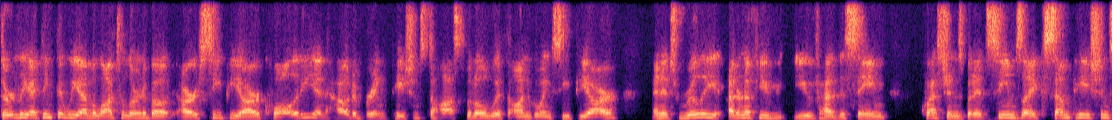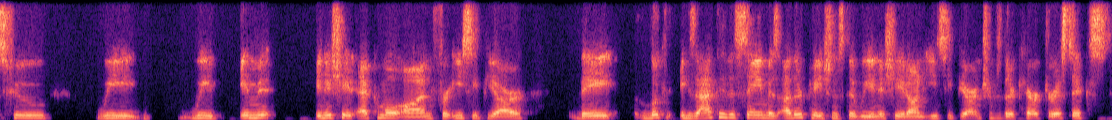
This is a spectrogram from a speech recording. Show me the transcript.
thirdly, I think that we have a lot to learn about our CPR quality and how to bring patients to hospital with ongoing CPR. And it's really, I don't know if you've you've had the same questions, but it seems like some patients who we we Im- initiate ECMO on for eCPR, they look exactly the same as other patients that we initiate on eCPR in terms of their characteristics,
